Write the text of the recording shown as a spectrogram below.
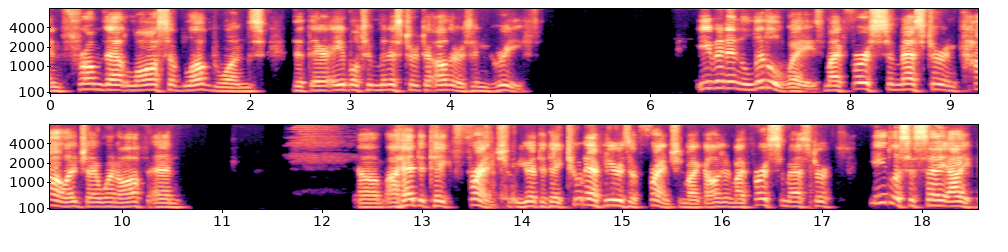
And from that loss of loved ones that they're able to minister to others in grief even in little ways my first semester in college i went off and um, I had to take French. You had to take two and a half years of French in my college. In my first semester, needless to say, I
